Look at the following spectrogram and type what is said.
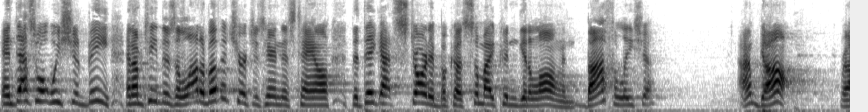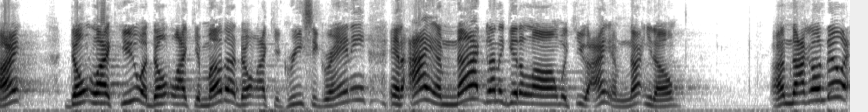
And that's what we should be. And I'm telling you, there's a lot of other churches here in this town that they got started because somebody couldn't get along. And bye, Felicia. I'm gone, right? Don't like you. I don't like your mother. I don't like your greasy granny. And I am not going to get along with you. I am not, you know, I'm not going to do it.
